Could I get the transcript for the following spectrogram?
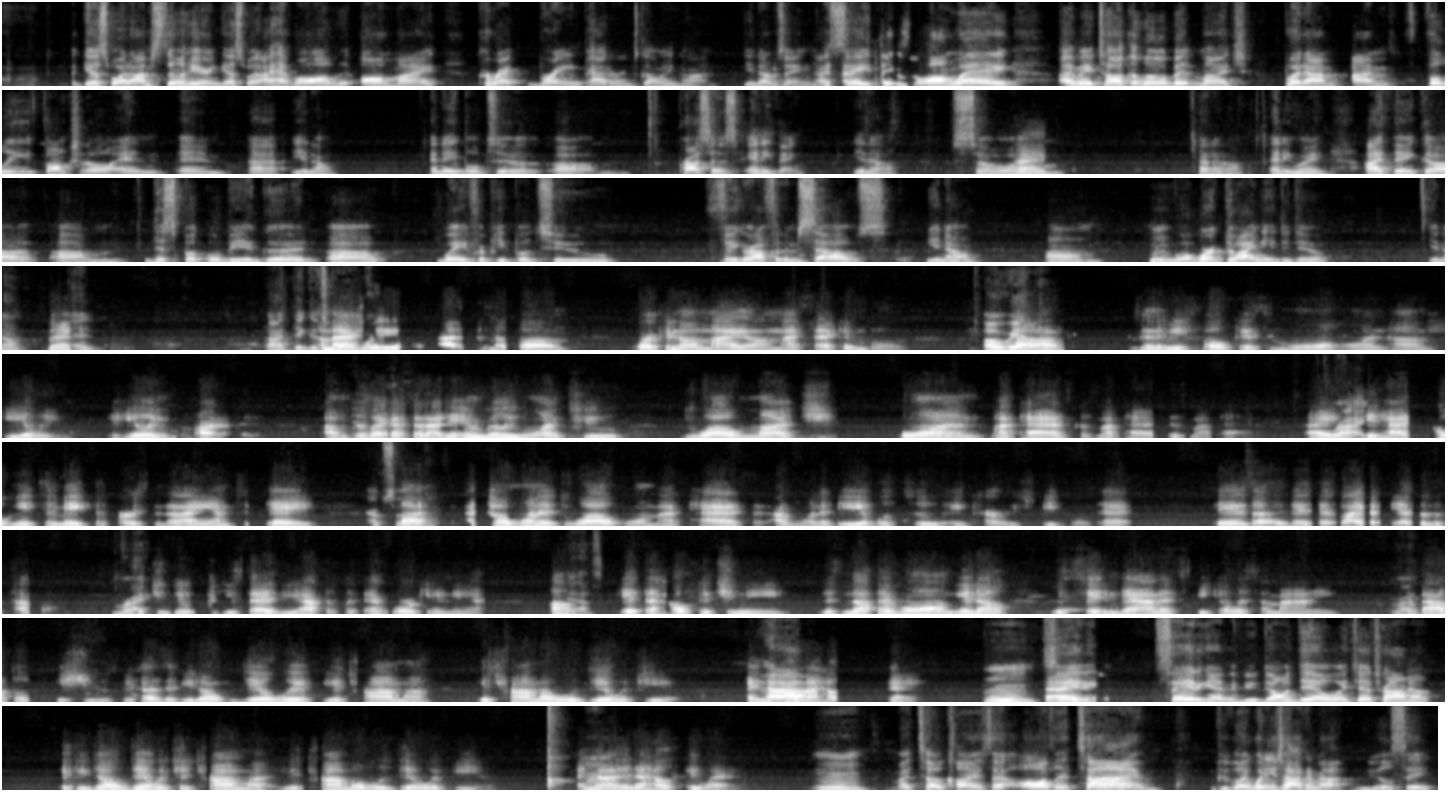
guess what i'm still here and guess what i have all the all my correct brain patterns going on you know what I'm saying? I say things the wrong way. I may talk a little bit much, but I'm I'm fully functional and and uh, you know, and able to um, process anything. You know, so right. um, I don't know. Anyway, I think uh, um, this book will be a good uh, way for people to figure out for themselves. You know, um, hmm, what work do I need to do? You know, right. And, I think it's I'm actually in the process of um, working on my um, my second book. Oh, really? Um, it's going to be focused more on um, healing, the healing mm-hmm. part of it. Because, um, like I said, I didn't really want to dwell much on my past because my past is my past, right? Right. It has helped me to make the person that I am today. Absolutely. But I don't want to dwell on my past. I want to be able to encourage people that there's a there's light at the end of the tunnel. Right. But you do, like you said, you have to put that work in there. Um, yes. Get the help that you need. There's nothing wrong, you know, with sitting down and speaking with somebody right. about those issues. Because if you don't deal with your trauma, your trauma will deal with you, and not in a healthy way. Mm, right? Say it again. Say it again. If you don't deal with your trauma, if you don't deal with your trauma, your trauma will deal with you, and mm. not in a healthy way. Mm, I tell clients that all the time. People like, what are you talking about? You'll see.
